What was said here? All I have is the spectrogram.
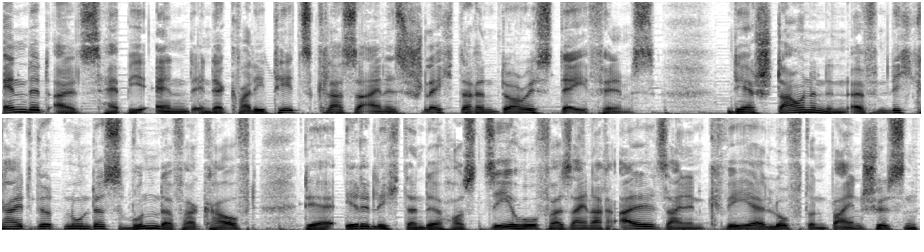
endet als Happy End in der Qualitätsklasse eines schlechteren Doris Day-Films. Der staunenden Öffentlichkeit wird nun das Wunder verkauft, der irrlichternde Horst Seehofer sei nach all seinen Quer-, Luft- und Beinschüssen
